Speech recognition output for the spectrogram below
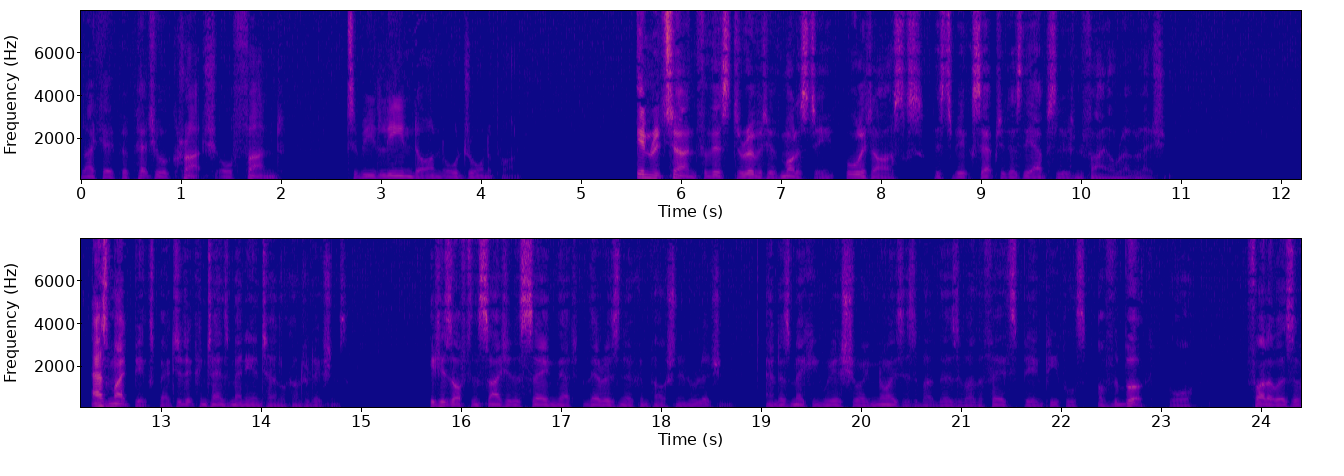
like a perpetual crutch or fund to be leaned on or drawn upon. In return for this derivative modesty, all it asks is to be accepted as the absolute and final revelation. As might be expected, it contains many internal contradictions. It is often cited as saying that there is no compulsion in religion, and as making reassuring noises about those of other faiths being peoples of the book, or followers of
